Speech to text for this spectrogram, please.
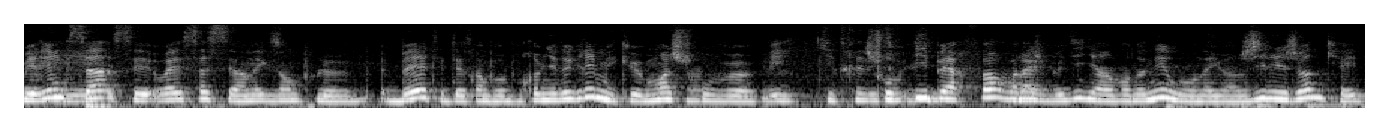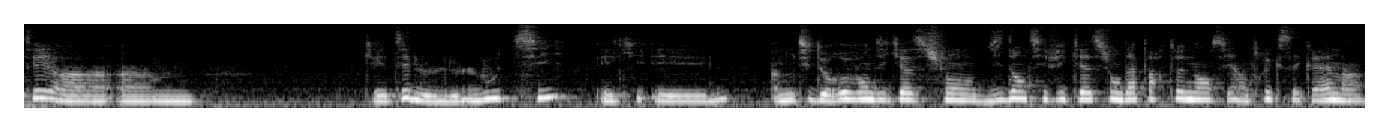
Mais rien que ça, c'est ouais, ça c'est un exemple bête et peut-être un peu premier degré, mais que moi je trouve, mais qui est très je trouve hyper fort. Voilà, je me dis, il y a un moment donné où on a eu un gilet jaune qui a été un, qui a été l'outil et qui est un outil de revendication, d'identification, d'appartenance. Il y a un truc, c'est quand même un,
